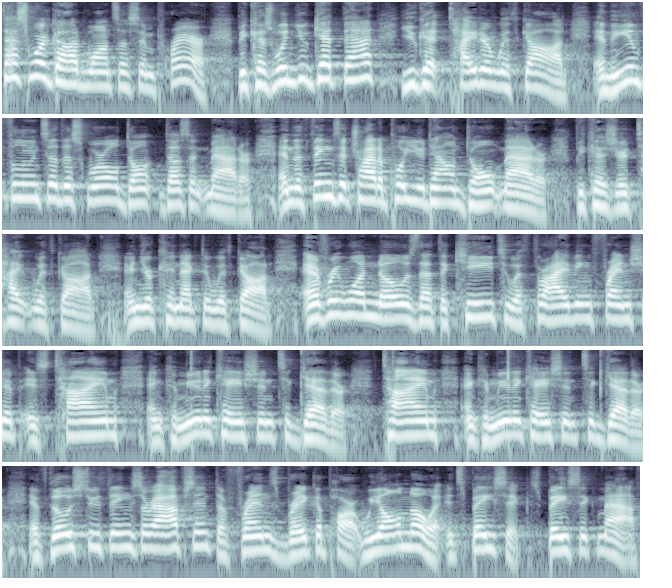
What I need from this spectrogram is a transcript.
That's where God wants us in prayer. Because when you get that, you get tighter with God. And the influence of this world don't doesn't matter. And the things that try to pull you down don't matter because you're tight with God and you're connected with God. Everyone knows that the key to a thriving friendship is time and communication together. Time and communication together. If those two things are absent, the friends break apart. We all know it. It's basic, it's basic math.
